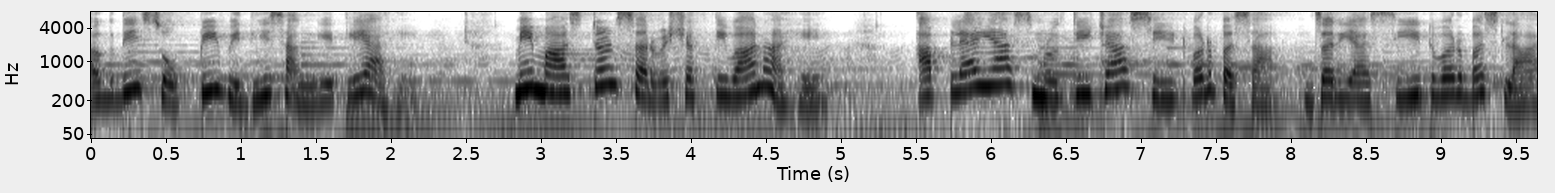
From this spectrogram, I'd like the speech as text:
अगदी सोपी विधी सांगितली आहे. मी मास्टर सर्वशक्तिवान आहे. आपल्या या स्मृतीच्या सीटवर बसा. जर या सीटवर बसला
